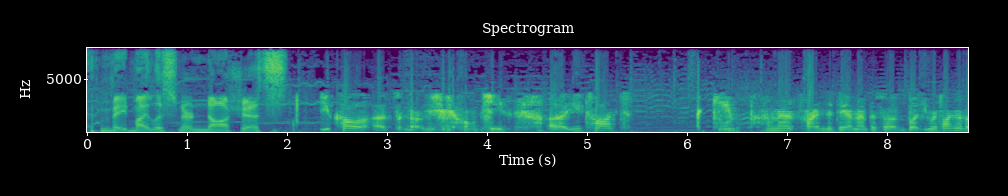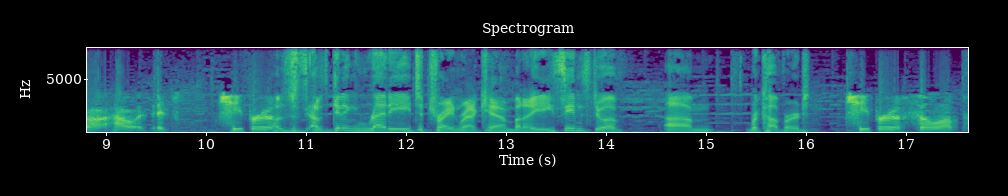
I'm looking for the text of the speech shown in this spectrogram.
made my listener nauseous. You call uh, no, you call geez. Uh, you talked. I can't I'm find the damn episode, but you were talking about how it's cheaper. I was just I was getting ready to train wreck him, but he seems to have um, recovered. cheaper to fill up a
